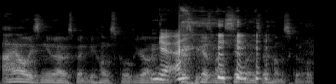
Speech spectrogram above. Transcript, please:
I always knew I was going to be homeschooled growing Yeah. up, just because my siblings were homeschooled.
